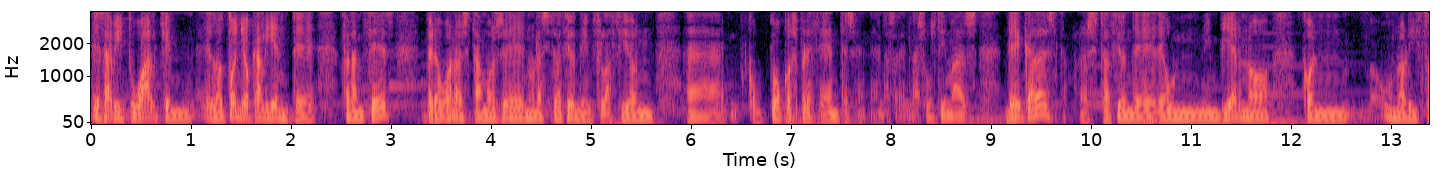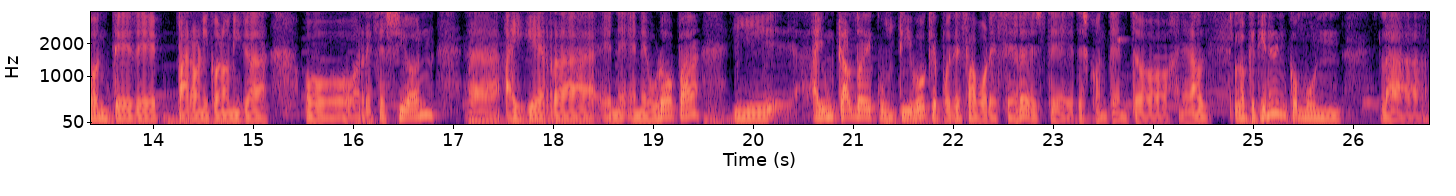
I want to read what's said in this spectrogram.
Es habitual que en el otoño caliente francés, pero bueno, estamos en una situación de inflación eh, con pocos precedentes en, las, últimas décadas. Estamos en una situación de, un invierno con un horizonte de parón económica o, recesión. Eh, hay guerra en, en Europa y hay un caldo de cultivo que puede favorecer este descontento general. Lo que tienen en común la,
